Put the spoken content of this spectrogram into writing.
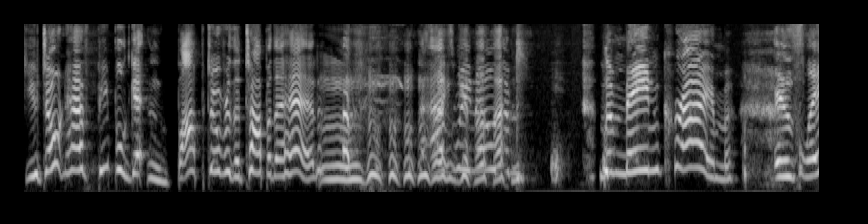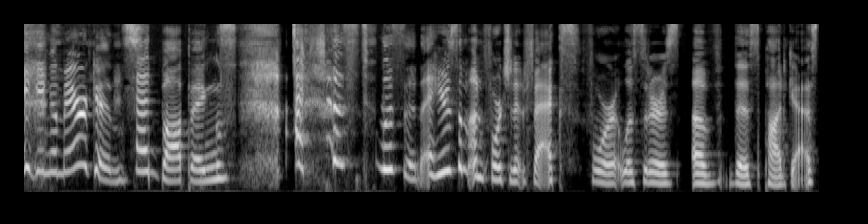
you don't have people getting bopped over the top of the head. Mm. As we know, the, the main crime is plaguing Americans. head boppings. I just listen. Here's some unfortunate facts for listeners of this podcast.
